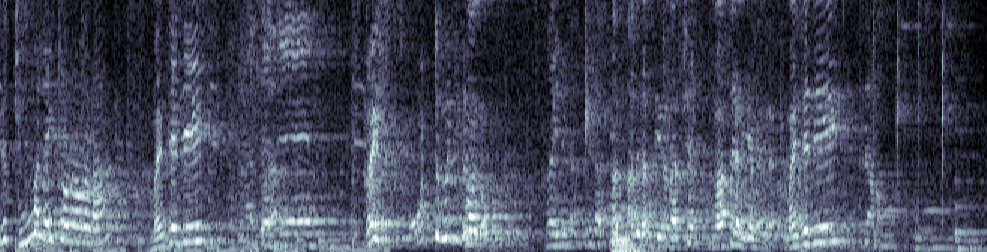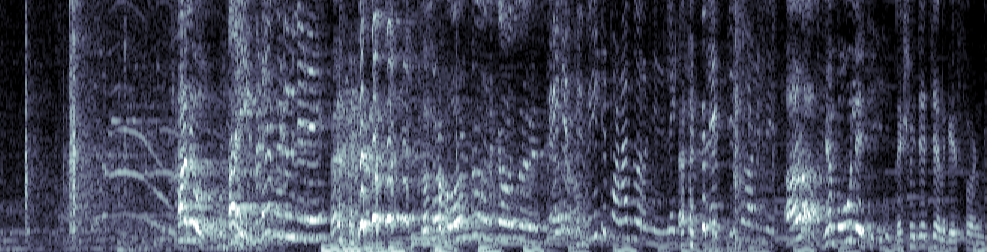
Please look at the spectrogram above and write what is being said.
ഇത് ചുമ്മാ ലൈറ്റ് ഓൺ ആവണടാ. മഞ്ചേച്ചി. അത് കത്തിയിരണ മാസം അടിക്കാൻ പറ്റില്ല. മഞ്ചേജി ഹലോ. ഹായ് ഇവിടെ വിടൂലേ നമ്മൾ ടൂർ എടുക്കാൻ വീട്ടിൽ പറഞ്ഞു ആടാ ഞാൻ പോവൂലേച്ചി ലക്ഷ്മി ചേച്ചിയാണ് കേസ് ഫോണിൽ.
